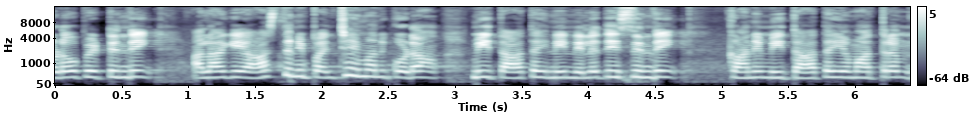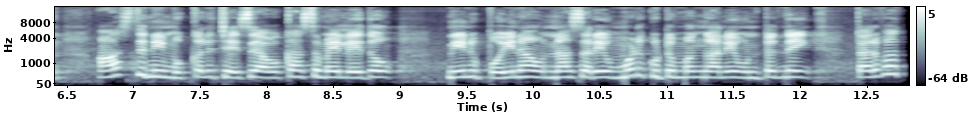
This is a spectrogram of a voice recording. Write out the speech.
గొడవ పెట్టింది. అలాగే ఆస్తిని పంచేయమని కూడా మీ తాతయ్యని నిలదీసింది. కానీ మీ తాతయ్య మాత్రం ఆస్తిని ముక్కలు చేసే అవకాశమే లేదు. నేను పోయినా ఉన్నా సరే ఉమ్మడి కుటుంబంగానే ఉంటుంది. తర్వాత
